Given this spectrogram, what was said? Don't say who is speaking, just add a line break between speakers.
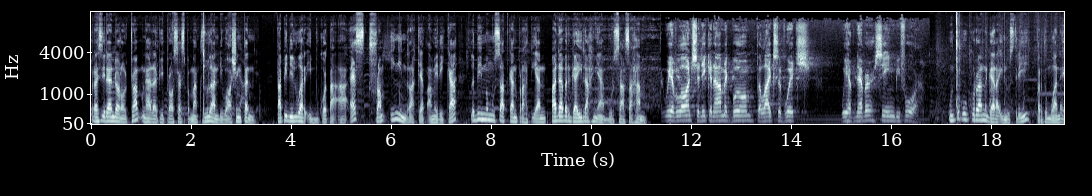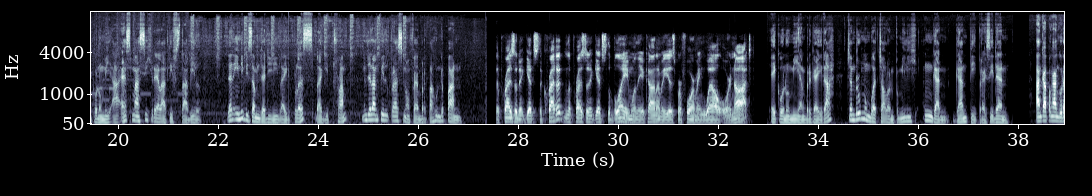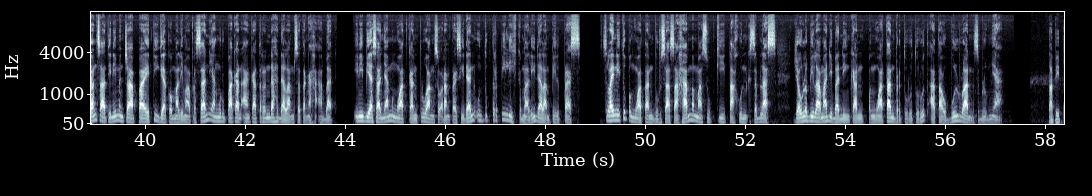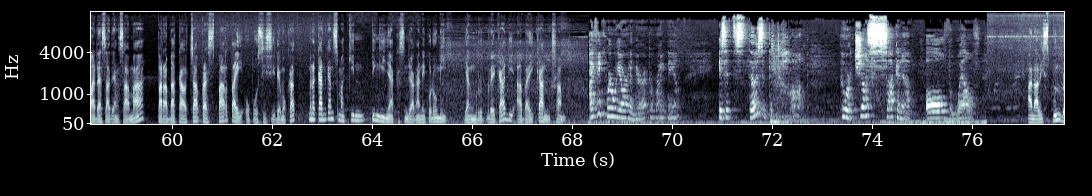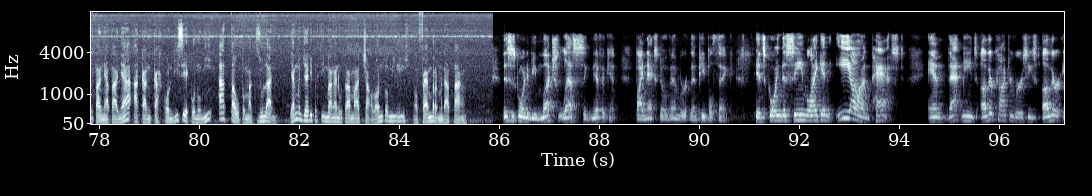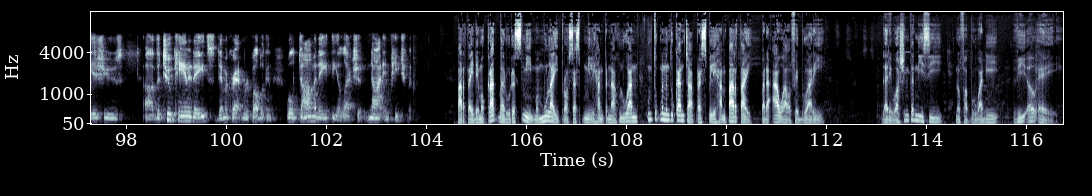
Presiden Donald Trump menghadapi proses pemakzulan di Washington. Tapi di luar ibu kota AS, Trump ingin rakyat Amerika lebih memusatkan perhatian pada bergairahnya bursa saham.
We have launched an economic boom, the likes of which we have never seen before.
Untuk ukuran negara industri, pertumbuhan ekonomi AS masih relatif stabil. Dan ini bisa menjadi nilai plus bagi Trump menjelang Pilpres November tahun depan.
The president gets the credit and the president gets the blame when the economy is performing well or not.
Ekonomi yang bergairah cenderung membuat calon pemilih enggan ganti presiden. Angka pengangguran saat ini mencapai 3,5 persen yang merupakan angka terendah dalam setengah abad. Ini biasanya menguatkan peluang seorang presiden untuk terpilih kembali dalam pilpres. Selain itu, penguatan bursa saham memasuki tahun ke-11, jauh lebih lama dibandingkan penguatan berturut-turut atau bull run sebelumnya. Tapi pada saat yang sama, para bakal capres partai oposisi Demokrat menekankan semakin tingginya kesenjangan ekonomi yang menurut mereka diabaikan Trump.
I think where we are in America right now is it's those at the top who are just sucking up all the wealth.
Analis pun bertanya-tanya akankah kondisi ekonomi atau pemakzulan yang menjadi pertimbangan utama calon pemilih November mendatang.
This is going to be much less significant by next November than people think. It's going to seem like an eon past. And that means other controversies, other issues, uh, the two candidates, Democrat and Republican, will dominate the election, not impeachment.
Partai Demokrat baru resmi memulai proses pemilihan pendahuluan untuk menentukan capres pilihan partai pada awal Februari. Dari Washington DC, Nova Purwadi, VOA.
